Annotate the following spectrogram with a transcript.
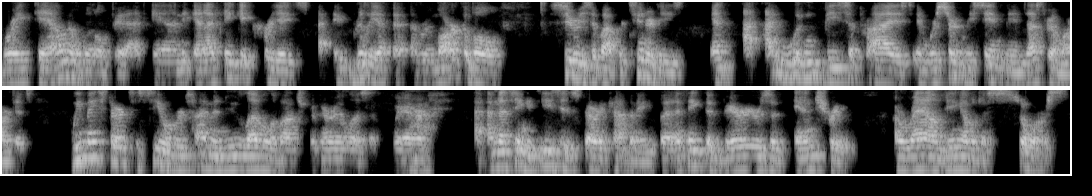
break down a little bit, and and I think it creates a, really a, a, remarkable series of opportunities. And I, I wouldn't be surprised, and we're certainly seeing in the industrial markets, we may start to see over time a new level of entrepreneurialism where I'm not saying it's easy to start a company, but I think the barriers of entry around being able to source,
